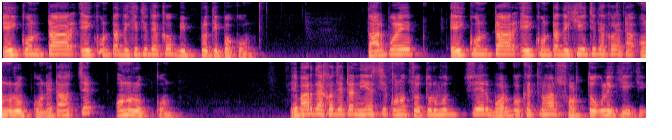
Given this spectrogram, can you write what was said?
এই কোণটা আর এই কোণটা দেখিয়েছি, দেখো, বিপ্রতিপ কোণ। তারপরে এই কোণটার, এই কোণটা দেখিয়েছি, দেখো, এটা অনুরূপ কোণ, এটা হচ্ছে অনুরূপ কোণ। এবার দেখো যেটা নিয়ে এসেছি, কোনো চতুর্ভুজের বর্গক্ষেত্র হওয়ার শর্তগুলি কী কী?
